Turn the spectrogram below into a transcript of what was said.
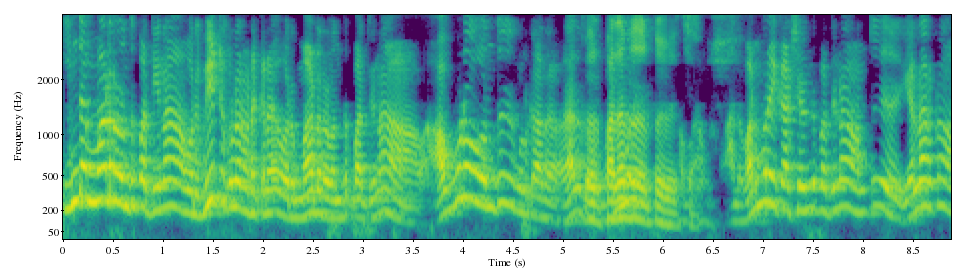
இந்த மர்டர் வந்து பார்த்தீங்கன்னா ஒரு வீட்டுக்குள்ளே நடக்கிற ஒரு மர்டர் வந்து பார்த்தீங்கன்னா அவ்வளோ வந்து உங்களுக்கு அந்த அதாவது ஒரு வச்சு. அந்த வன்முறை காட்சி வந்து பார்த்தீங்கன்னா வந்து எல்லாருக்கும்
